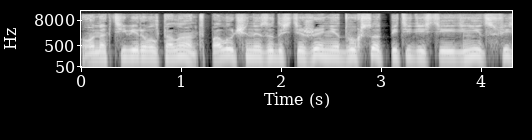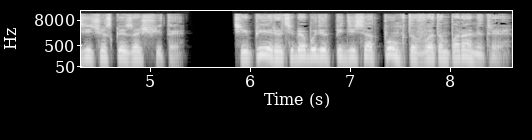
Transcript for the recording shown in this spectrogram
Он активировал талант, полученный за достижение 250 единиц физической защиты. Теперь у тебя будет 50 пунктов в этом параметре,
